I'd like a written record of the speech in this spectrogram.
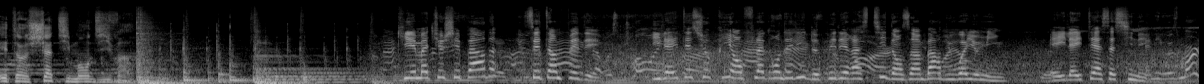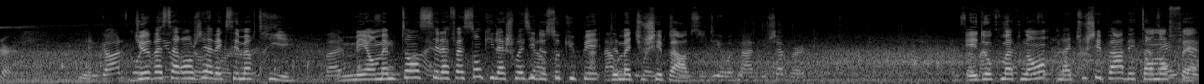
est un châtiment divin. Qui est Mathieu Shepard? C'est un PD. Il a été surpris en flagrant délit de pédérastie dans un bar du Wyoming. Et il a été assassiné. Dieu va s'arranger avec ses meurtriers. Mais en même temps, c'est la façon qu'il a choisi de s'occuper de Matthew Shepard. Et donc maintenant, Matthew Shepard est en enfer.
